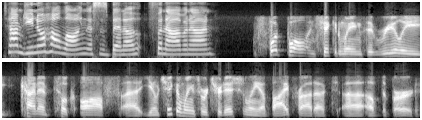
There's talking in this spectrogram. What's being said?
Tom, do you know how long this has been a phenomenon? Football and chicken wings, it really kind of took off. Uh, you know, chicken wings were traditionally a byproduct uh, of the bird.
